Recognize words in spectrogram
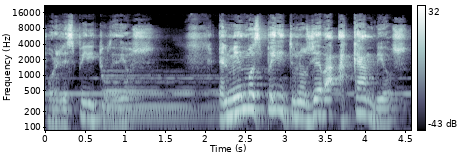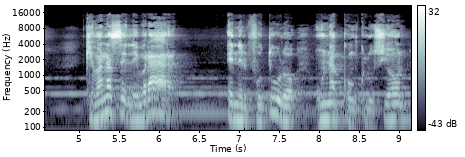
por el Espíritu de Dios. El mismo Espíritu nos lleva a cambios que van a celebrar en el futuro una conclusión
